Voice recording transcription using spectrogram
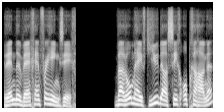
rende weg en verhing zich. Waarom heeft Judas zich opgehangen?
